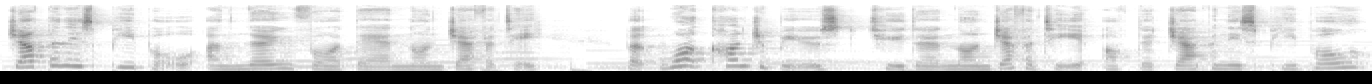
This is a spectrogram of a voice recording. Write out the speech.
Japanese people are known for their longevity, but what contributes to the longevity of the Japanese people?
